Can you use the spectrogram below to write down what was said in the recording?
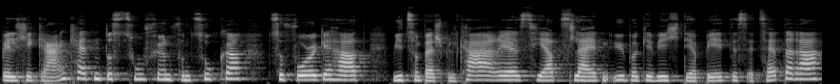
welche Krankheiten das Zuführen von Zucker zur Folge hat, wie zum Beispiel Karies, Herzleiden, Übergewicht, Diabetes etc.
